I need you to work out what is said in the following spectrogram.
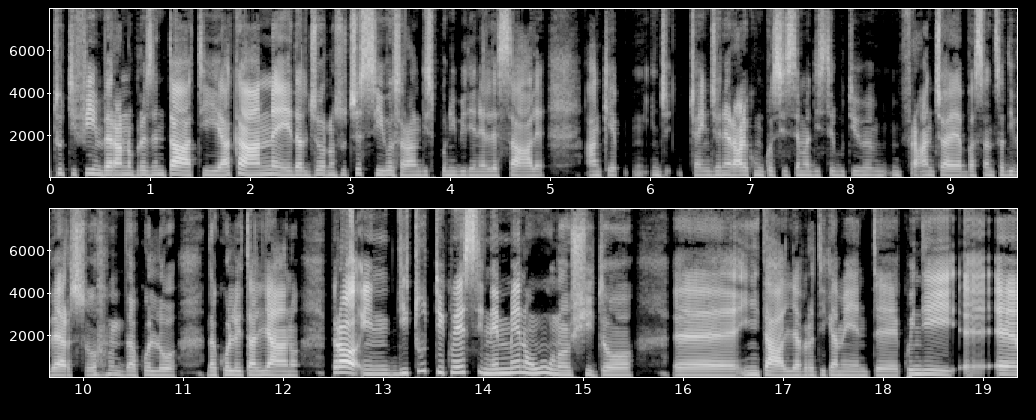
tutti i film verranno presentati a Cannes e dal giorno successivo saranno disponibili nelle sale, anche in, cioè in generale comunque il sistema distributivo in Francia è abbastanza diverso da quello, da quello italiano, però in, di tutti questi nemmeno uno è uscito eh, in Italia praticamente, quindi eh, è,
